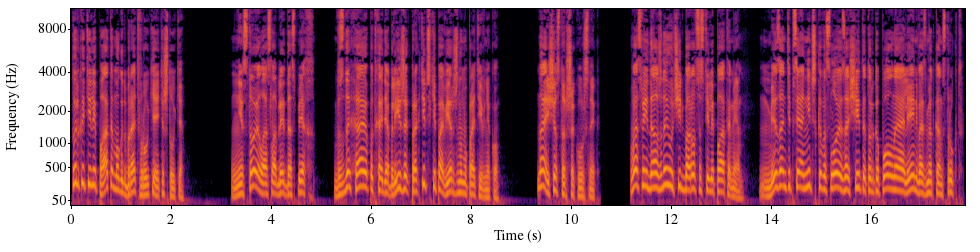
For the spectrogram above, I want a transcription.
Только телепаты могут брать в руки эти штуки. Не стоило ослаблять доспех. Вздыхаю, подходя ближе к практически поверженному противнику. А еще старшекурсник. Вас ведь должны учить бороться с телепатами, без антипсионического слоя защиты только полный олень возьмет конструкт.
